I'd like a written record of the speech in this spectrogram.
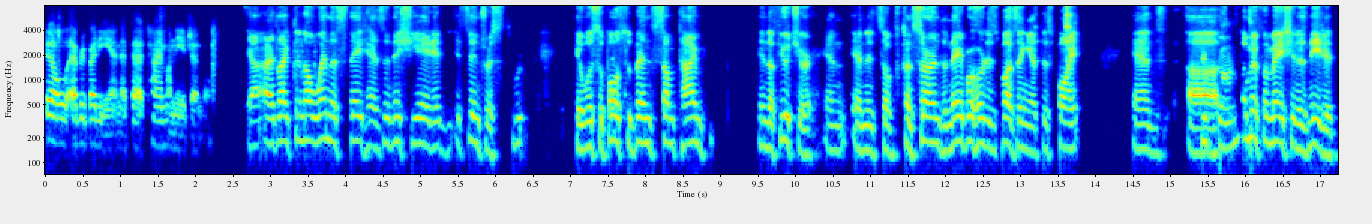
fill everybody in at that time on the agenda. Yeah, I'd like to know when the state has initiated its interest. It was supposed to have been sometime in the future, and, and it's of concern. The neighborhood is buzzing at this point, and uh, some information is needed.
